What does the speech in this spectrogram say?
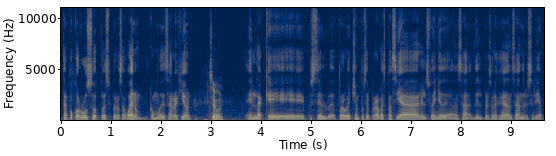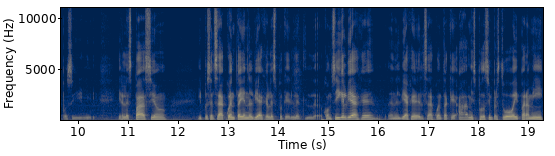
tampoco ruso, pues, pero o sea, bueno, como de esa región Simón. En la que eh, pues el- aprovechan pues el programa espacial, el sueño de Adam Sa- del personaje de Adam Sandler sería pues i- ir al espacio y pues él se da cuenta ya en el viaje, les- porque le- le- consigue el viaje, en el viaje él se da cuenta que, ah, mi esposa siempre estuvo ahí para mí,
